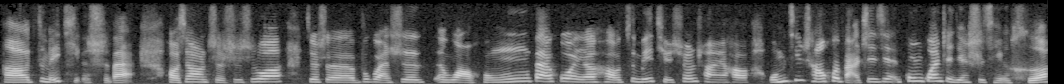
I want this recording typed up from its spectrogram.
啊自媒体的时代，好像只是说就是不管是网红带货也好，自媒体宣传也好，我们经常会把这件公关这件事情和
